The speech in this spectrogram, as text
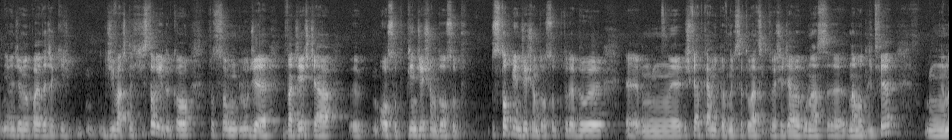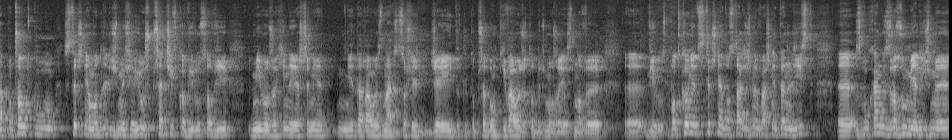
y, nie będziemy opowiadać jakichś dziwacznych historii, tylko to są ludzie 20 y, osób, 50 osób, 150 osób, które były świadkami pewnych sytuacji, które się działy u nas na modlitwie. Na początku stycznia modliliśmy się już przeciwko wirusowi, mimo że Chiny jeszcze nie, nie dawały znać, co się dzieje, tylko przebąkiwały, że to być może jest nowy e, wirus. Pod koniec stycznia dostaliśmy właśnie ten list e, z Wuhan i zrozumieliśmy,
